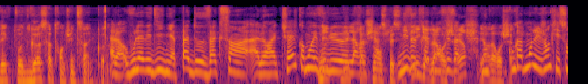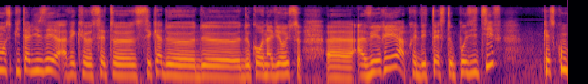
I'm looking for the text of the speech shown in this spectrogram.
dès que votre gosse a 38 5. Quoi. Alors, vous l'avez dit, il n'y a pas de vaccin à l'heure actuelle. Comment évolue Ni- ni la de recherche traitement il y a de la recherche, il la Donc, recherche. Concrètement, les gens qui sont hospitalisés avec cette, ces cas de, de- de coronavirus euh, avérés, après des tests positifs, qu'est-ce qu'on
